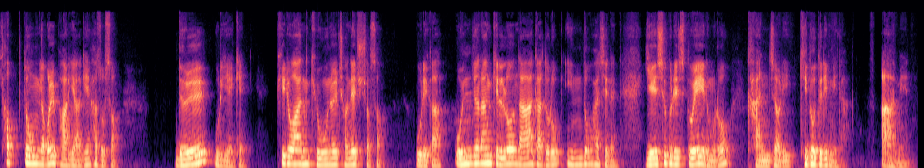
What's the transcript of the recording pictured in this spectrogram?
협동력을 발휘하게 하소서. 늘 우리에게 필요한 교훈을 전해 주셔서 우리가 온전한 길로 나아가도록 인도하시는 예수 그리스도의 이름으로 간절히 기도드립니다. 아멘.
